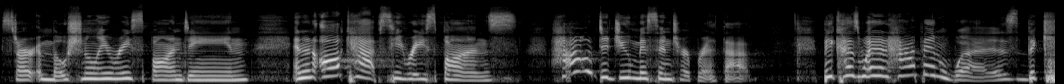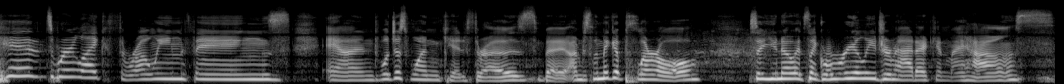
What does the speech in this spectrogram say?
start emotionally responding. And in all caps, he responds, How did you misinterpret that? Because what had happened was the kids were like throwing things, and well, just one kid throws, but I'm just gonna make it plural. So you know it's like really dramatic in my house.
